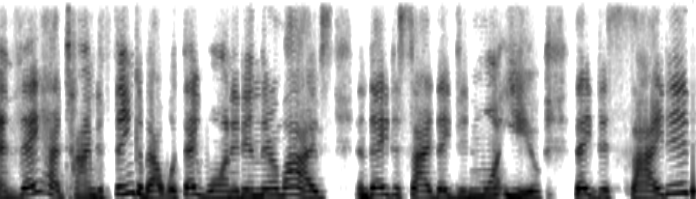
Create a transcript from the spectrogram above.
and they had time to think about what they wanted in their lives and they decided they didn't want you. They decided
